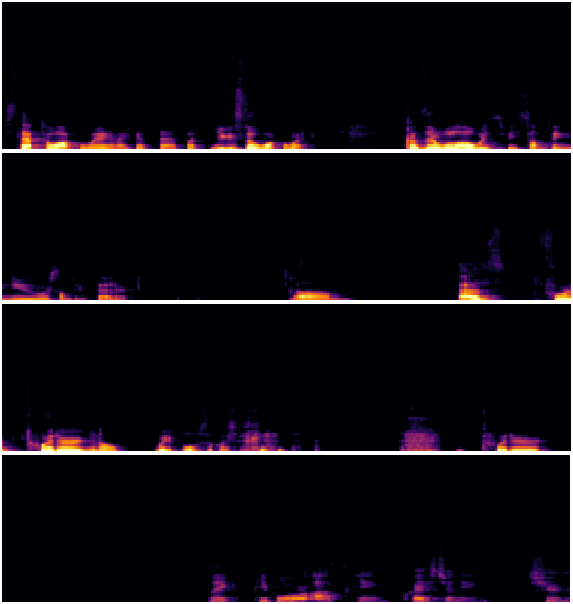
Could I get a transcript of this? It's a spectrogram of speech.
step to walk away, and I get that, but you can still walk away because there will always be something new or something better. Um, as for Twitter, you know, wait, what was the question? Twitter. Like people are asking, questioning, should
